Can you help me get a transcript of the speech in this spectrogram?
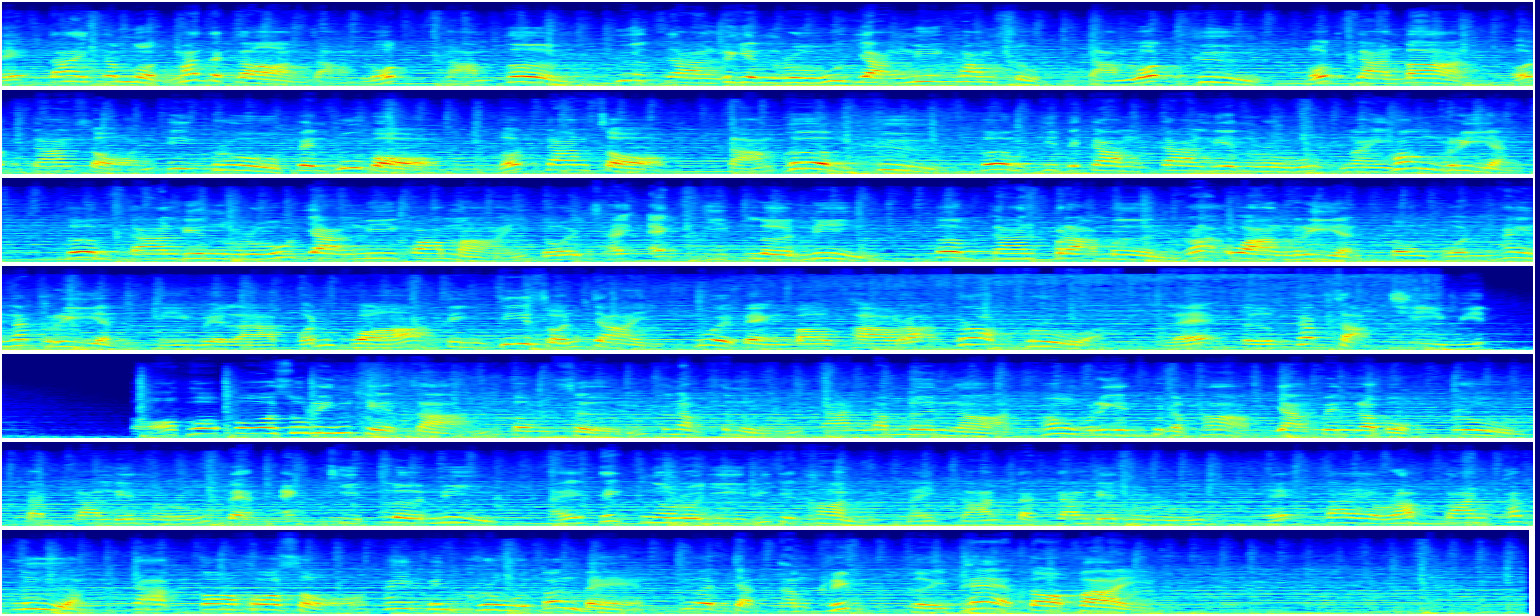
และได้กำหนดมาตรการ3ลด3เพิ่ม เพื่อการเรียนรู้อย่างมีความสุข3ลดคือ ลดการบ้าน ลดการสอนที่ครูเป็นผู้บอก ลดการสอบ 3 เพิ่มคือ เพิ่มกิจกรรมการเรียนรู้ในห้องเรียน เพิ่มการเรียนรู้อย่างมีความหมาย โดยใช้ Active Learning เพิ่มการประเมินระหว่างเรียนส่งผลให้นักเรียน มีเวลาค้นคว้าสิ่งที่สนใจช่วยแบ่งเบาภาระครอบครัว และเสริมทักษะชีวิต สพปสุรินเขตสามส่งเสริมสนับสนุนการดำเนินงานห้องเรียนคุณภาพอย่างเป็นระบบครูจัดการเรียนรู้แบบ Active Learning ใช้เทคโนโลยีดิจิทัลในการจัดการเรียนรู้และได้รับการคัดเลือกจากกคสให้เป็นครูต้นแบบ เพื่อจัดทำคลิปเผยแพร่ต่อไป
